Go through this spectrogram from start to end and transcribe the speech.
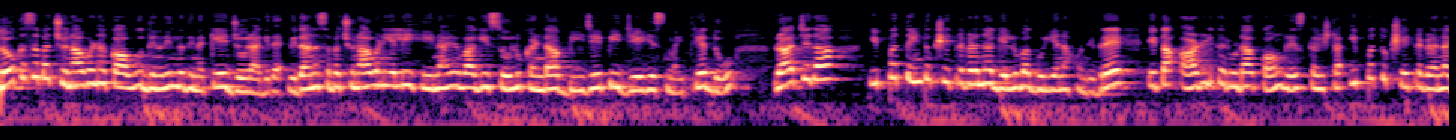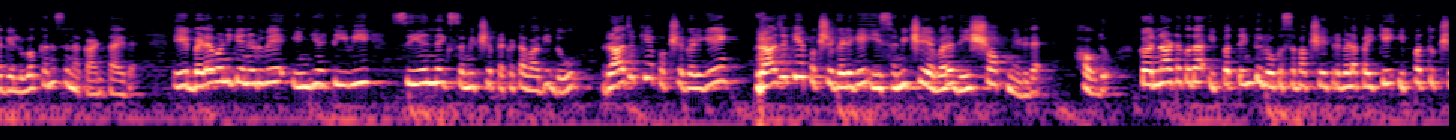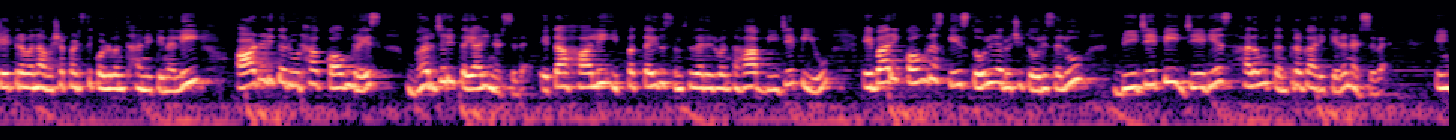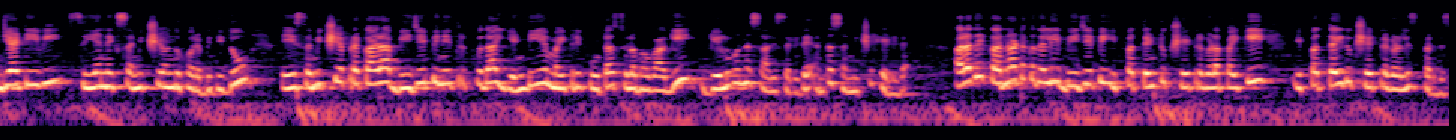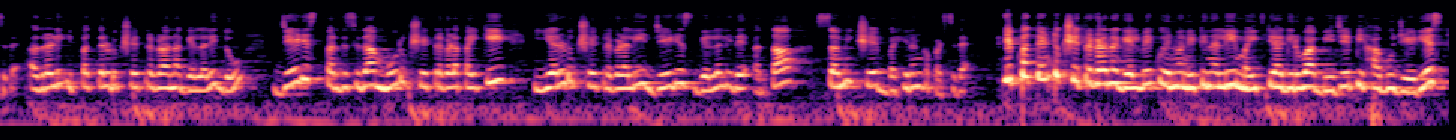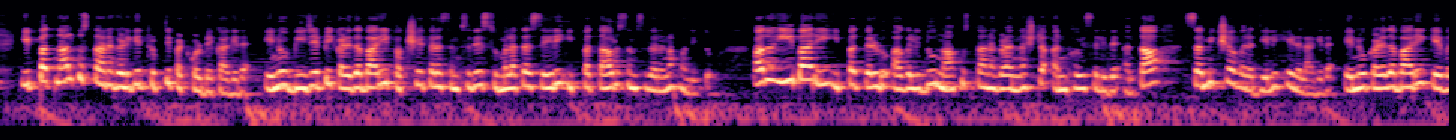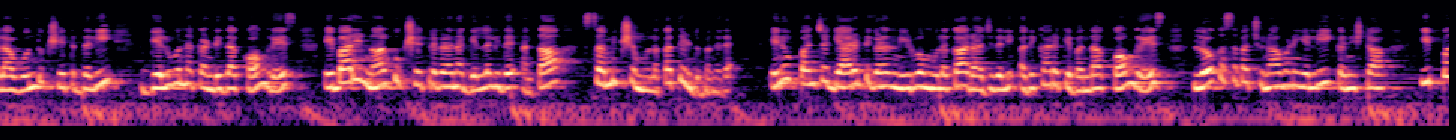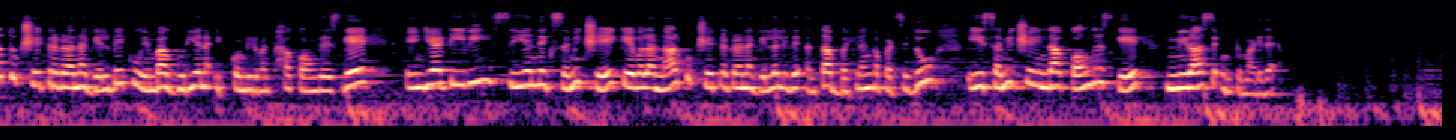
ಲೋಕಸಭಾ ಚುನಾವಣಾ ಕಾವು ದಿನದಿಂದ ದಿನಕ್ಕೆ ಜೋರಾಗಿದೆ. ವಿಧಾನಸಭಾ ಚುನಾವಣೆಯಲ್ಲಿ ಹೀನಾಯವಾಗಿ ಸೋಲು ಕಂಡ ಬಿಜೆಪಿ, ಜೆಡಿಎಸ್ ಮೈತ್ರಿಯದ್ದು ರಾಜ್ಯದ ಇಪ್ಪತ್ತೆಂಟು ಕ್ಷೇತ್ರಗಳನ್ನು ಗೆಲ್ಲುವ ಗುರಿಯನ್ನು ಹೊಂದಿದ್ರೆ ಇತ ಆಡಳಿತಾರೂಢ ಕಾಂಗ್ರೆಸ್ ಕನಿಷ್ಠ ಇಪ್ಪತ್ತು ಕ್ಷೇತ್ರಗಳನ್ನು ಗೆಲ್ಲುವ ಕನಸನ್ನು ಕಾಣ್ತಾ ಇದೆ. ಈ ಬೆಳವಣಿಗೆ ನಡುವೆ ಇಂಡಿಯಾ ಟಿವಿ ಸಿಎನ್ಎಕ್ಸ್ ಸಮೀಕ್ಷೆ ಪ್ರಕಟವಾಗಿದ್ದು, ರಾಜಕೀಯ ಪಕ್ಷಗಳಿಗೆ ರಾಜಕೀಯ ಪಕ್ಷಗಳಿಗೆ ಈ ಸಮೀಕ್ಷೆಯ ವರದಿ ಶಾಕ್ ನೀಡಿದೆ. ಹೌದು. ಕರ್ನಾಟಕದ ಇಪ್ಪತ್ತೆಂಟು ಲೋಕಸಭಾ ಕ್ಷೇತ್ರಗಳ ಪೈಕಿ ಇಪ್ಪತ್ತು ಕ್ಷೇತ್ರವನ್ನು ವಶಪಡಿಸಿಕೊಳ್ಳುವಂತಹ ನಿಟ್ಟಿನಲ್ಲಿ ಆಡಳಿತಾರೂಢ ಕಾಂಗ್ರೆಸ್ ಭರ್ಜರಿ ತಯಾರಿ ನಡೆಸಿದೆ. ಇತ ಹಾಲಿ ಇಪ್ಪತ್ತೈದು ಸಂಸದರಿರುವಂತಹ ಬಿಜೆಪಿಯು ಈ ಬಾರಿ ಕಾಂಗ್ರೆಸ್ಗೆ ಸೋಲಿನ ರುಚಿ ತೋರಿಸಲು ಬಿಜೆಪಿ, ಜೆಡಿಎಸ್ ಹಲವು ತಂತ್ರಗಾರಿಕೆಯನ್ನು ನಡೆಸಿವೆ. ಇಂಡಿಯಾ ಟಿವಿ ಸಿಎನ್ಎಕ್ಸ್ ಸಮೀಕ್ಷೆಯೊಂದು ಹೊರಬಿದ್ದಿದ್ದು, ಈ ಸಮೀಕ್ಷೆಯ ಪ್ರಕಾರ ಬಿಜೆಪಿ ನೇತೃತ್ವದ ಎನ್ಡಿಎ ಮೈತ್ರಿಕೂಟ ಸುಲಭವಾಗಿ ಗೆಲುವನ್ನು ಸಾಧಿಸಲಿದೆ ಅಂತ ಸಮೀಕ್ಷೆ ಹೇಳಿದೆ. ಅಲ್ಲದೆ ಕರ್ನಾಟಕದಲ್ಲಿ ಬಿಜೆಪಿ ಇಪ್ಪತ್ತೆಂಟು ಕ್ಷೇತ್ರಗಳ ಪೈಕಿ ಇಪ್ಪತ್ತೈದು ಕ್ಷೇತ್ರಗಳಲ್ಲಿ ಸ್ಪರ್ಧಿಸಿದೆ. ಅದರಲ್ಲಿ ಇಪ್ಪತ್ತೆರಡು ಕ್ಷೇತ್ರಗಳನ್ನು ಗೆಲ್ಲಲಿದ್ದು ಜೆಡಿಎಸ್ ಸ್ಪರ್ಧಿಸಿದ ಮೂರು ಕ್ಷೇತ್ರಗಳ ಪೈಕಿ ಎರಡು ಕ್ಷೇತ್ರಗಳಲ್ಲಿ ಜೆಡಿಎಸ್ ಗೆಲ್ಲಲಿದೆ ಅಂತ ಸಮೀಕ್ಷೆ ಬಹಿರಂಗಪಡಿಸಿದೆ. ಕ್ಷೇತ್ರಗಳನ್ನು ಗೆಲ್ಲಬೇಕು ಎನ್ನುವ ನಿಟ್ಟಿನಲ್ಲಿ ಮೈತ್ರಿಯಾಗಿರುವ ಬಿಜೆಪಿ ಹಾಗೂ ಜೆಡಿಎಸ್ ಇಪ್ಪತ್ನಾಲ್ಕು ಸ್ಥಾನಗಳಿಗೆ ತೃಪ್ತಿ ಪಟ್ಕೊಳ್ಬೇಕಾಗಿದೆ ಇನ್ನು ಬಿಜೆಪಿ ಕಳೆದ ಬಾರಿ ಪಕ್ಷೇತರ ಸಂಸದೆ ಸುಮಲತಾ ಸೇರಿ ಇಪ್ಪತ್ತಾರು ಸಂಸದರನ್ನು ಹೊಂದಿತ್ತು. ಅದು ಈ ಬಾರಿ ಇಪ್ಪತ್ತೆರಡು ಆಗಲಿದ್ದು ನಾಲ್ಕು ಸ್ಥಾನಗಳ ನಷ್ಟ ಅನುಭವಿಸಲಿದೆ ಅಂತ ಸಮೀಕ್ಷಾ ವರದಿಯಲ್ಲಿ ಹೇಳಲಾಗಿದೆ. ಇನ್ನು ಕಳೆದ ಬಾರಿ ಕೇವಲ ಒಂದು ಕ್ಷೇತ್ರದಲ್ಲಿ ಗೆಲುವನ್ನು ಕಂಡಿದ್ದ ಕಾಂಗ್ರೆಸ್ ಈ ಬಾರಿ ನಾಲ್ಕು ಕ್ಷೇತ್ರಗಳನ್ನು ಗೆಲ್ಲಲಿದೆ ಅಂತ ಸಮೀಕ್ಷೆ ಮೂಲಕ ತಿಳಿದು ಬಂದಿದೆ. ಇನ್ನು ಪಂಚ ಗ್ಯಾರಂಟಿಗಳನ್ನು ನೀಡುವ ಮೂಲಕ ರಾಜ್ಯದಲ್ಲಿ ಅಧಿಕಾರಕ್ಕೆ ಬಂದ ಕಾಂಗ್ರೆಸ್ ಲೋಕಸಭಾ ಚುನಾವಣೆಯಲ್ಲಿ ಕನಿಷ್ಠ ಇಪ್ಪತ್ತು ಕ್ಷೇತ್ರಗಳನ್ನು ಗೆಲ್ಲಬೇಕು ಎಂಬ ಗುರಿಯನ್ನು ಇಟ್ಕೊಂಡಿರುವಂತಹ ಕಾಂಗ್ರೆಸ್ಗೆ ಇಂಡಿಯಾ ಟಿವಿ ಸಿಎನ್ಎಕ್ಸ್ ಸಮೀಕ್ಷೆ ಕೇವಲ ನಾಲ್ಕು ಕ್ಷೇತ್ರಗಳನ್ನು ಗೆಲ್ಲಲಿದೆ ಅಂತ ಬಹಿರಂಗಪಡಿಸಿದ್ದು, ಈ ಸಮೀಕ್ಷೆಯಿಂದ ಕಾಂಗ್ರೆಸ್ಗೆ ನಿರಾಸೆ ಉಂಟು ಮಾಡಿದೆ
